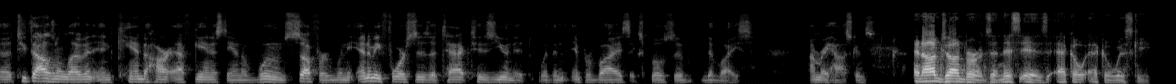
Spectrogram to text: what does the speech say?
uh, 2011 in Kandahar, Afghanistan, of wounds suffered when the enemy forces attacked his unit with an improvised explosive device. I'm Ray Hoskins. And I'm John Burns, and this is Echo Echo Whiskey.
